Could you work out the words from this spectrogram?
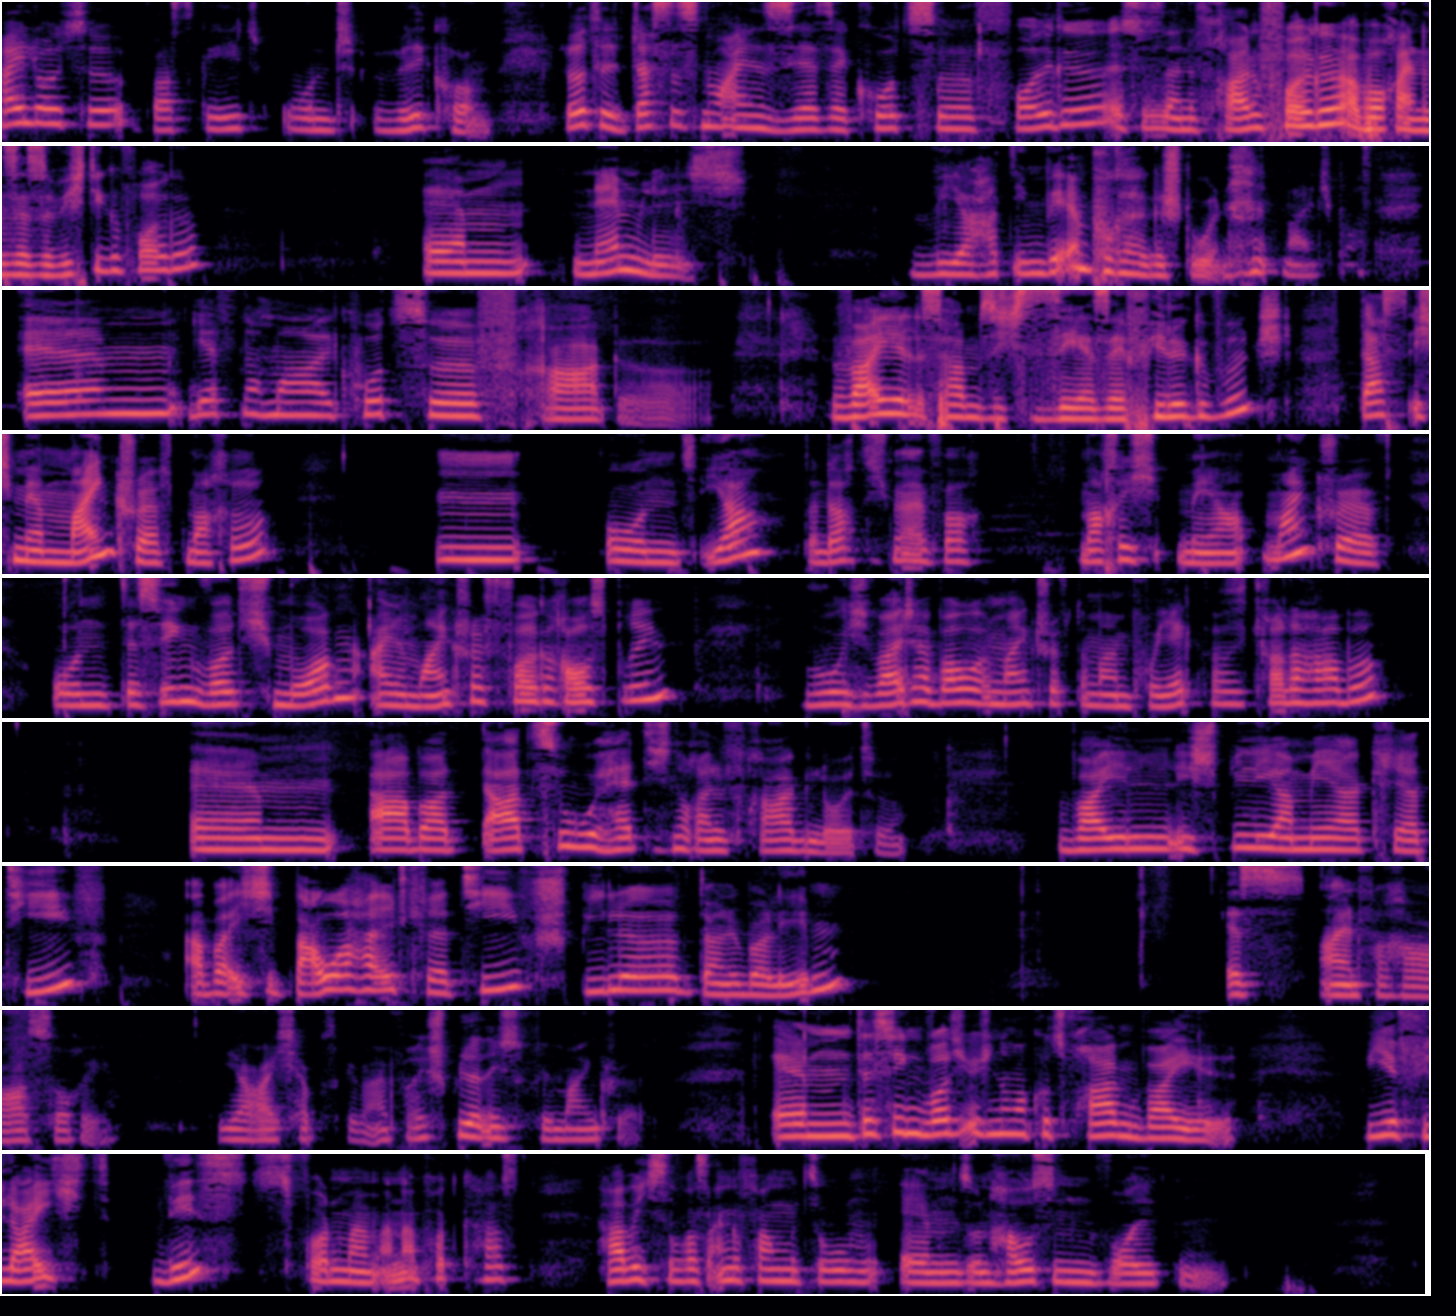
Hi Leute, was geht und willkommen. Leute, das ist nur eine sehr, sehr kurze Folge. Es ist eine Fragefolge, aber auch eine sehr, sehr wichtige Folge. Ähm, nämlich, wer hat ihm WM-Pokal gestohlen? Nein, Spaß. Ähm, jetzt nochmal kurze Frage. Weil es haben sich sehr, sehr viele gewünscht, dass ich mehr Minecraft mache. Mm, und ja, dann dachte ich mir einfach, mache ich mehr Minecraft. Und deswegen wollte ich morgen eine Minecraft-Folge rausbringen, wo ich weiterbaue in Minecraft in meinem Projekt, was ich gerade habe. Ähm, aber dazu hätte ich noch eine Frage, Leute. Weil ich spiele ja mehr kreativ, aber ich baue halt kreativ, spiele, dann überleben. Es einfacher, sorry. Ja, ich hab's einfach. Ich spiele halt nicht so viel Minecraft. Ähm, deswegen wollte ich euch nochmal kurz fragen, weil wie ihr vielleicht wisst von meinem anderen Podcast, habe ich sowas angefangen mit so, ähm, so ein Haus in Wolken.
